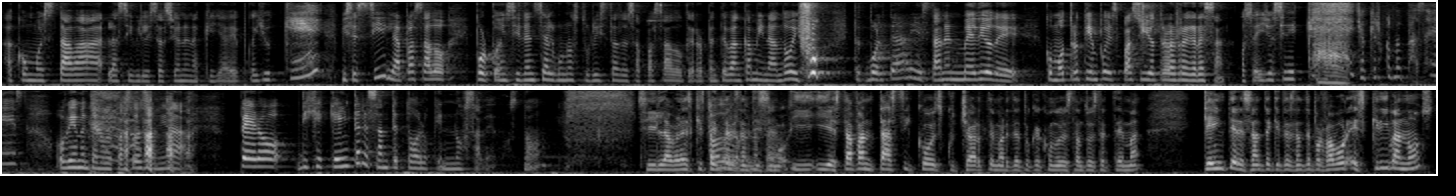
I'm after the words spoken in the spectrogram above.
a cómo estaba la civilización en aquella época. Y yo, ¿qué? Me dice, sí, le ha pasado, por coincidencia a algunos turistas les ha pasado que de repente van caminando y ¡fu! Te voltean y están en medio de como otro tiempo y espacio y otra vez regresan. O sea, y yo así de, ¿qué? Yo quiero que me pases. Obviamente no me pasó eso ni nada. Pero dije, qué interesante todo lo que no sabemos, ¿no? Sí, la verdad es que está Todo que interesantísimo. y está fantástico escucharte, Marta, tú que conoces tanto este tema. Qué interesante, qué interesante. Por favor, escríbanos,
